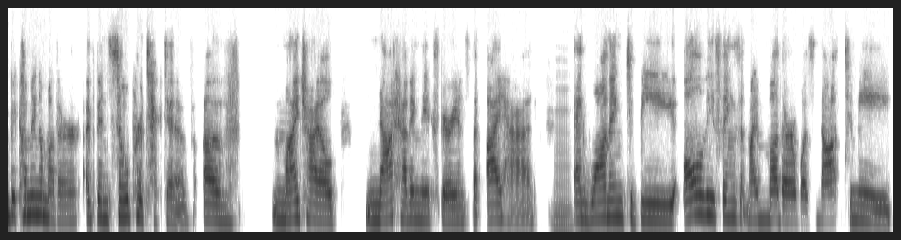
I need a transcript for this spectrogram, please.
becoming a mother, I've been so protective of my child not having the experience that I had mm, and wanting to be all of these things that my mother was not to me.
